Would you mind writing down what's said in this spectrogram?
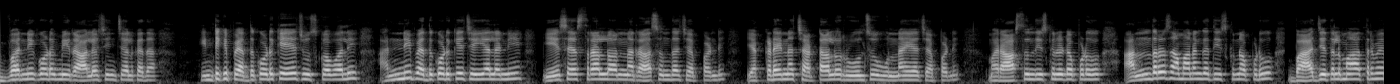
ఇవన్నీ కూడా మీరు ఆలోచించాలి కదా. ఇంటికి పెద్ద కొడుకే చూసుకోవాలి అన్నీ పెద్ద కొడుకే చేయాలని ఏ శాస్త్రాల్లో అన్న రాసుందా చెప్పండి? ఎక్కడైనా చట్టాలు రూల్స్ ఉన్నాయా చెప్పండి? మరి ఆస్తులు తీసుకునేటప్పుడు అందరూ సమానంగా తీసుకున్నప్పుడు బాధ్యతలు మాత్రమే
